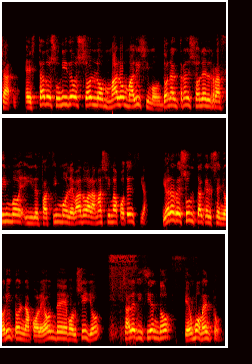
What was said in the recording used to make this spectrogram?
O sea, Estados Unidos son los malos malísimos. Donald Trump son el racismo y el fascismo elevado a la máxima potencia. Y ahora resulta que el señorito, el Napoleón de bolsillo, sale diciendo que un momento,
